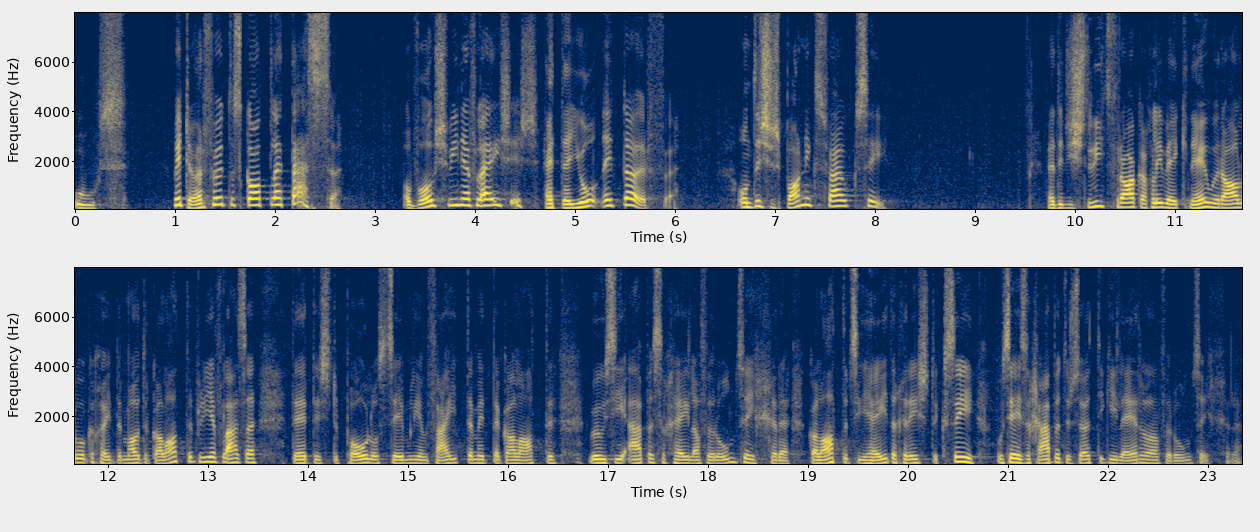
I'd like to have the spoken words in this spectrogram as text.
aus. Wir dürfen das Gott essen obwohl es Schweinefleisch ist. Hat der Jud nicht dürfen. Und es war ein Spannungsfeld. Wenn ihr die Streitfrage bisschen genauer anschauen könnt ihr mal den Galaterbrief lesen. Dort ist der Paulus ziemlich im Feiten mit den Galater, weil sie eben sich verunsichern Galater waren Heiden Christen und sie haben sich eben durch solche Lehrer verunsichern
